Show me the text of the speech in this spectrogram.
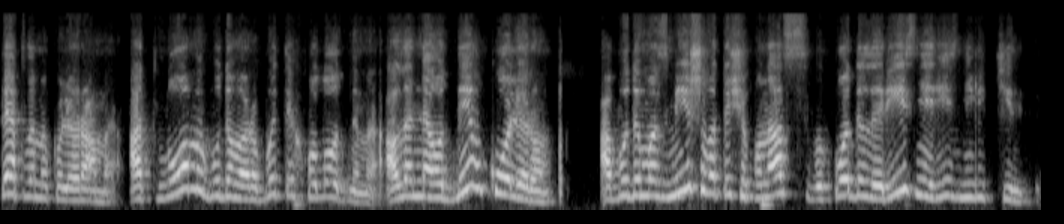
теплими кольорами, а тло ми будемо робити холодними, але не одним кольором, а будемо змішувати, щоб у нас виходили різні різні відтінки.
